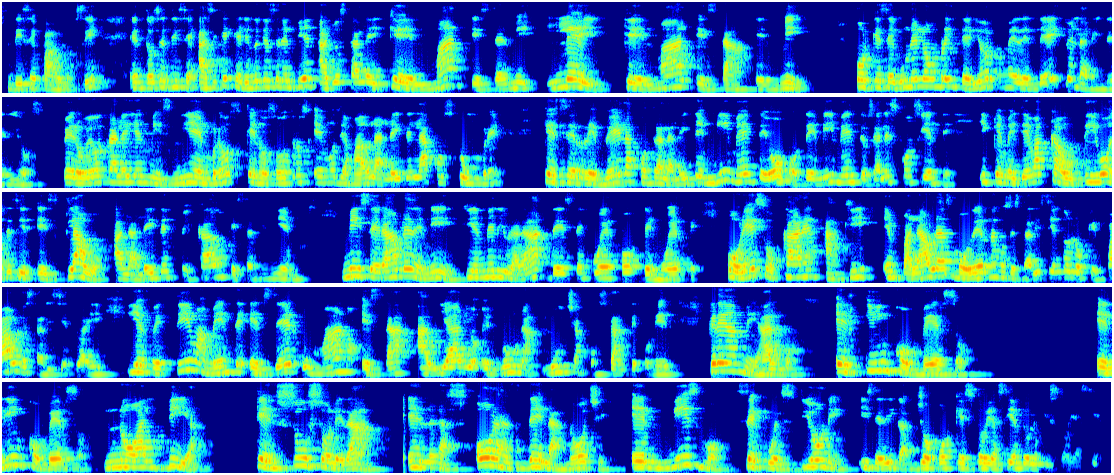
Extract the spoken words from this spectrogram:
Dice Pablo, ¿sí? Entonces dice, así que queriendo yo hacer el bien, hallo esta ley, que el mal está en mí. Ley, que el mal está en mí, porque según el hombre interior me deleito en la ley de Dios, pero veo otra ley en mis miembros que nosotros hemos llamado la ley de la costumbre, que se revela contra la ley de mi mente, ojo, de mi mente, o sea, él es consciente, y que me lleva cautivo, es decir, esclavo a la ley del pecado que está en mis miembros. Miserable de mí, ¿quién me librará de este cuerpo de muerte? Por eso Karen aquí en palabras modernas nos está diciendo lo que Pablo está diciendo ahí. Y efectivamente el ser humano está a diario en una lucha constante con él. Créanme algo, el inconverso, el inconverso, no hay día que en su soledad en las horas de la noche él mismo se cuestione y se diga, yo por qué estoy haciendo lo que estoy haciendo.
